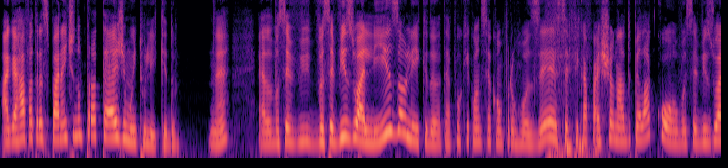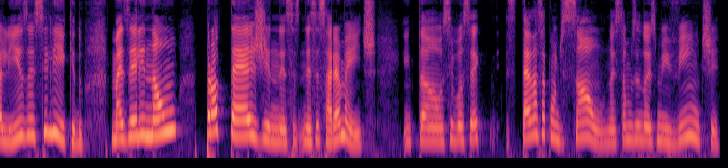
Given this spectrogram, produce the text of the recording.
a garrafa transparente não protege muito o líquido, né? Ela, você, você visualiza o líquido, até porque quando você compra um rosé, você fica apaixonado pela cor, você visualiza esse líquido, mas ele não protege necess- necessariamente. Então, se você está nessa condição, nós estamos em 2020,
